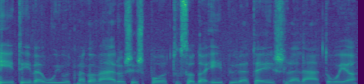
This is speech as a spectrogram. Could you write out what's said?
Hét éve újult meg a Városi Sportuszoda épülete és lelátója.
